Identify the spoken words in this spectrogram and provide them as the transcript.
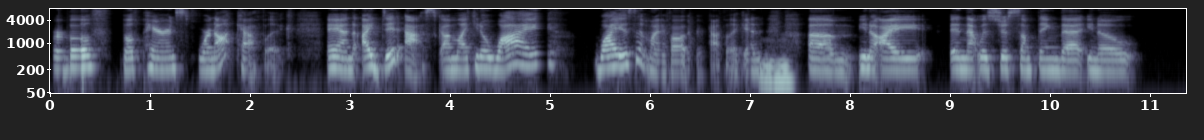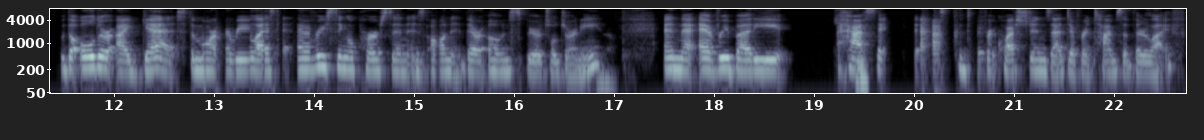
where both, both parents were not Catholic. And I did ask, I'm like, you know, why, why isn't my father Catholic? And Mhm. um you know i and that was just something that you know the older i get the more i realize that every single person is on their own spiritual journey and that everybody has to ask different questions at different times of their life.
